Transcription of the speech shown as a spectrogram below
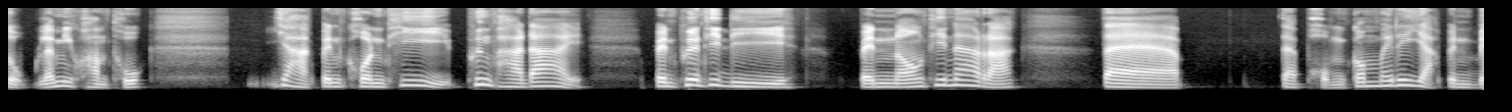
สุขและมีความทุกข์ อยากเป็นคนที่พึ่งพาได้ เป็นเพื่อนที่ดี เป็นน้องที่น่ารัก แต่ แต่ผมก็ไม่ได้อยากเป็นเบ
